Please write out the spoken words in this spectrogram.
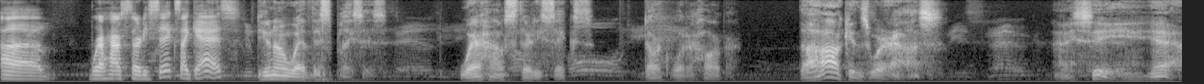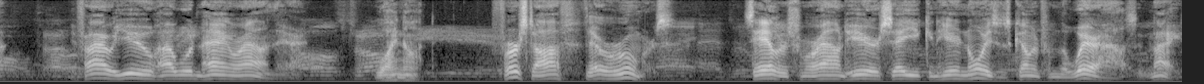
Uh, warehouse 36, I guess. Do you know where this place is? Warehouse 36, Darkwater Harbor. The Hawkins warehouse. I see, yeah. If I were you, I wouldn't hang around there. Why not? First off, there are rumors. Sailors from around here say you can hear noises coming from the warehouse at night.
